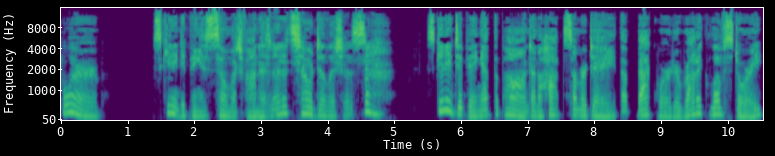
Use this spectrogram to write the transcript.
blurb. Skinny dipping is so much fun, isn't it? It's so delicious. Skinny dipping at the pond on a hot summer day, the backward erotic love story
